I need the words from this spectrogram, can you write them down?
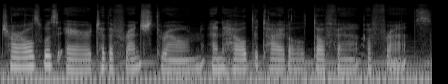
Charles was heir to the French throne and held the title Dauphin of France.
